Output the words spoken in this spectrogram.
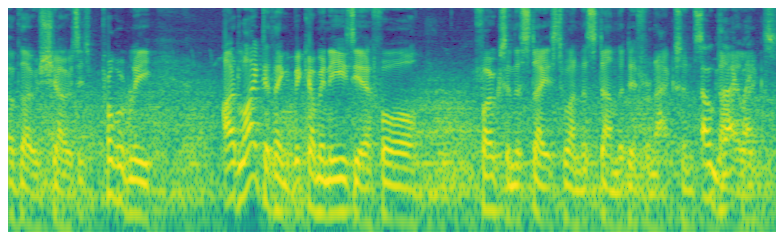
of those shows, it's probably, I'd like to think, becoming easier for folks in the States to understand the different accents Oh, and exactly. dialects.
